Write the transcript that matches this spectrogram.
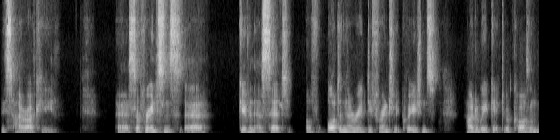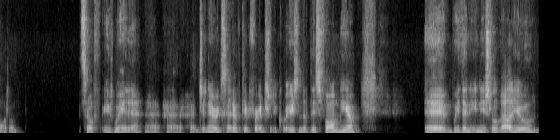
this hierarchy? Uh, so for instance, uh, given a set of ordinary differential equations, how do we get to a causal model? So if we had a, a, a generic set of differential equations of this form here, uh, with an initial value,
